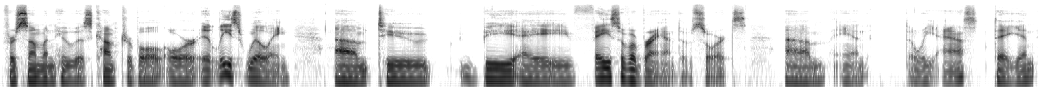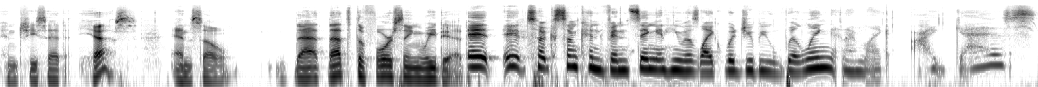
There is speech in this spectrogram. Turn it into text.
for someone who was comfortable or at least willing um, to be a face of a brand of sorts. Um, and we asked Tegan, and she said yes. And so that that's the forcing we did. It it took some convincing and he was like, "Would you be willing?" And I'm like, "I guess."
